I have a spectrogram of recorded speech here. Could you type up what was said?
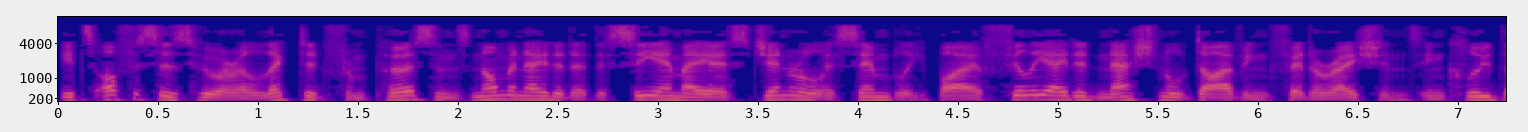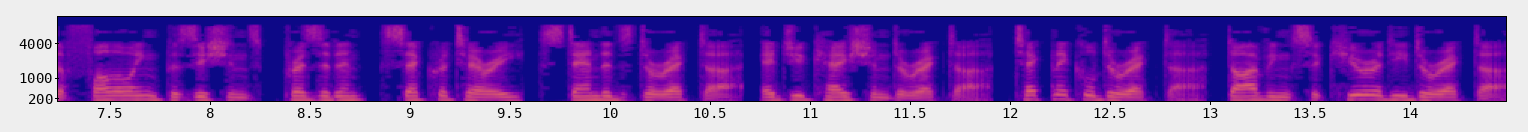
Its officers who are elected from persons nominated at the CMAS General Assembly by affiliated national diving federations include the following positions, President, Secretary, Standards Director, Education Director, Technical Director, Diving Security Director,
